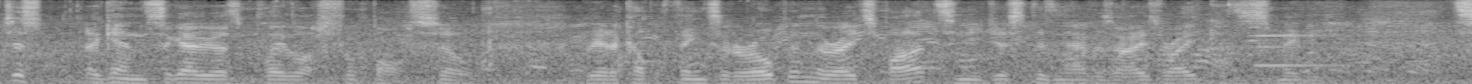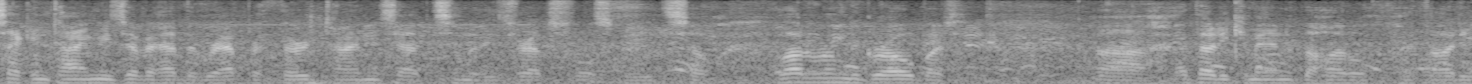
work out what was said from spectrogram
just again, is a guy who hasn't played a lot of football, so we had a couple things that are open, the right spots, and he just doesn't have his eyes right because it's maybe second time he's ever had the rep or third time he's had some of these reps full speed. So a lot of room to grow, but uh, I thought he commanded the huddle. I thought he,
